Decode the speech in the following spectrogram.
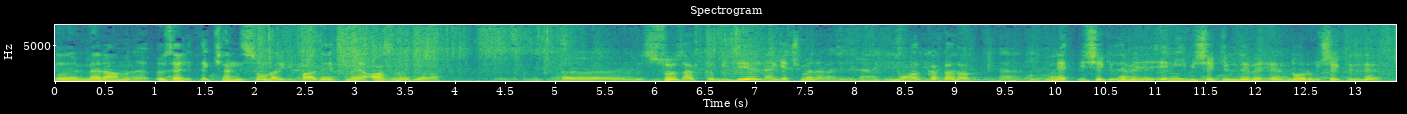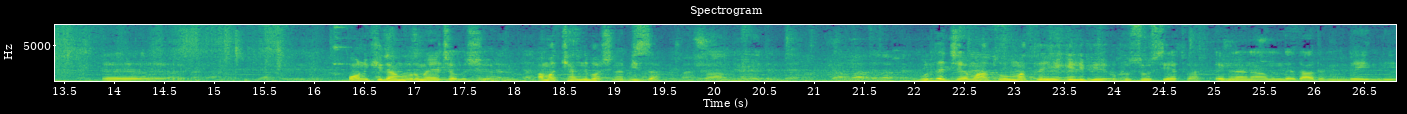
e, meramını özellikle kendisi olarak ifade etmeye azmediyorlar. Ee, söz hakkı bir diğerine geçmeden muhakkak adam net bir şekilde ve en iyi bir şekilde ve en doğru bir şekilde e, 12'den vurmaya çalışıyor. Ama kendi başına bizzat. Burada cemaat olmakla ilgili bir hususiyet var. Emine Hanım'ın da daha demin değindiği.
